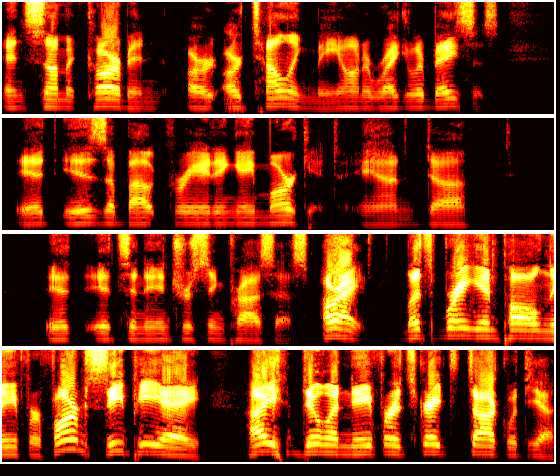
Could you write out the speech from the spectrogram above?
and Summit Carbon are are telling me on a regular basis. It is about creating a market and. Uh, it, it's an interesting process. All right, let's bring in Paul Neiffer, Farm CPA. How you doing, Neiffer? It's great to talk with you.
